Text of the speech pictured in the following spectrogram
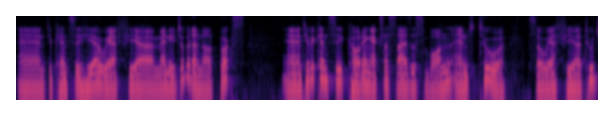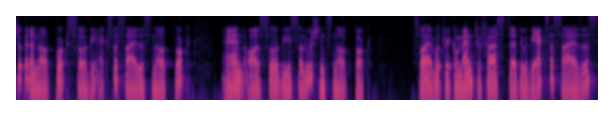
And you can see here we have here many Jupyter notebooks. And here we can see coding exercises 1 and 2. So we have here two Jupyter notebooks. So the exercises notebook and also the solutions notebook. So I would recommend to first uh, do the exercises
